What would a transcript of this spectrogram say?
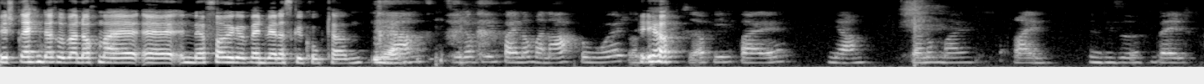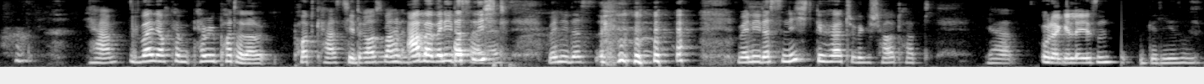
Wir sprechen darüber nochmal äh, in der Folge, wenn wir das geguckt haben. Ja, es wird auf jeden Fall nochmal nachgeholt und ja. ich auf jeden Fall, ja, da nochmal rein in diese Welt. Ja, wir wollen ja auch keinen Harry Potter Podcast hier draus machen, aber wenn ihr das nicht, wenn ihr das, wenn ihr das nicht gehört oder geschaut habt, ja. Oder gelesen. Gelesen.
